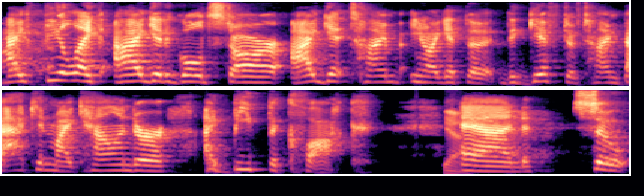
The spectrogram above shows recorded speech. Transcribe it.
I feel like I get a gold star. I get time, you know, I get the the gift of time back in my calendar. I beat the clock. Yeah. And so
